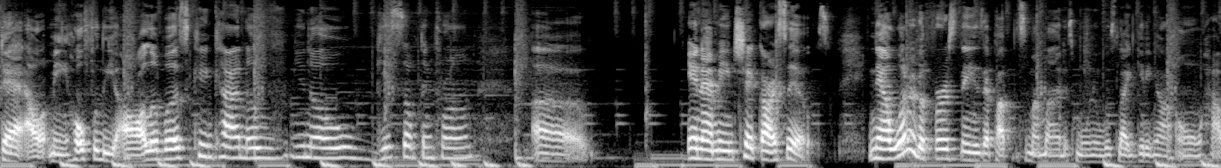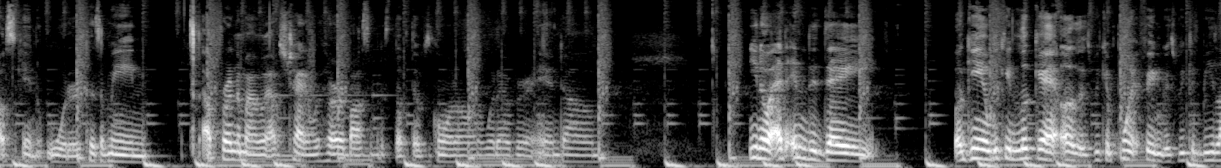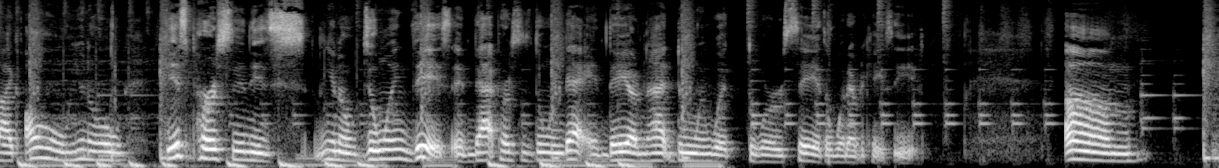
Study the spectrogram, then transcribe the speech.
that I mean, hopefully all of us can kind of, you know, get something from. Uh, and I mean, check ourselves. Now, one of the first things that popped into my mind this morning was like getting our own house in order. Because I mean, a friend of mine, I was chatting with her about some of the stuff that was going on or whatever. And, um, you know, at the end of the day, again, we can look at others, we can point fingers, we can be like, oh, you know, this person is, you know, doing this and that person's doing that, and they are not doing what the word says or whatever the case is. Um,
